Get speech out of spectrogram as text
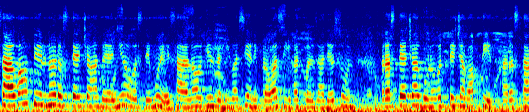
साळगाव फिरणं रस्त्याच्या दयनीय अवस्थेमुळे साळगावातील रहिवासी आणि प्रवासी हतबल झाले असून रस्त्याच्या गुणवत्तेच्या बाबतीत हा रस्ता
